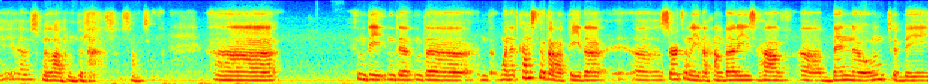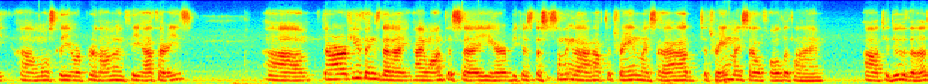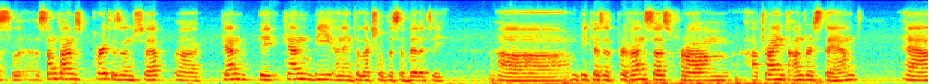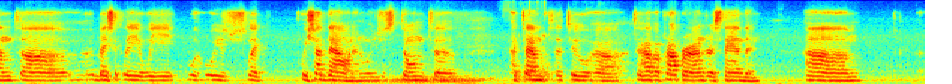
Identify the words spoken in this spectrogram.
Alhamdulillah. Uh, the, the, the, when it comes to the uh, certainly the Hanbalis have uh, been known to be uh, mostly or predominantly Atharis. Um, there are a few things that I, I want to say here because this is something that I have to train myself. I had to train myself all the time uh, to do this. sometimes partisanship uh, can be can be an intellectual disability uh, because it prevents us from uh, trying to understand, and uh, basically we we, just, like we shut down and we just don't uh, attempt to uh, to have a proper understanding. Um,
